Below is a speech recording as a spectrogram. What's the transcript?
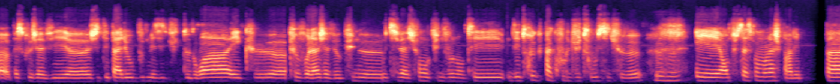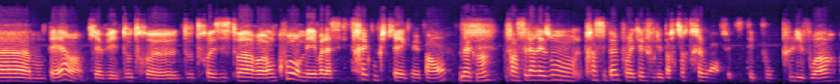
parce que j'avais, j'étais pas allée au bout de mes études de droit et que que voilà, j'avais aucune motivation, aucune volonté, des trucs pas cool du tout si tu veux. Mhm. Et en plus, à ce moment-là, je parlais pas à mon père, qui avait d'autres euh, d'autres histoires en cours, mais voilà, c'était très compliqué avec mes parents. D'accord. Enfin, c'est la raison principale pour laquelle je voulais partir très loin, en fait. C'était pour plus les voir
